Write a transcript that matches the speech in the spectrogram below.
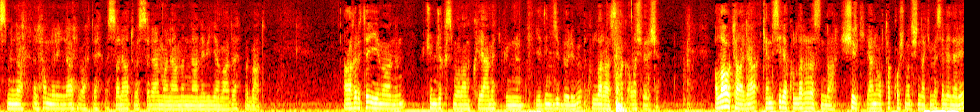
Bismillah, elhamdülillahi vahdeh ve salatu ve selamu ala men la nebiyye ba'deh ve ba'd. Ahirete imanın üçüncü kısmı olan kıyamet gününün yedinci bölümü kullar arası hak alışverişi. Allahu Teala kendisiyle kullar arasında şirk yani ortak koşma dışındaki meseleleri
